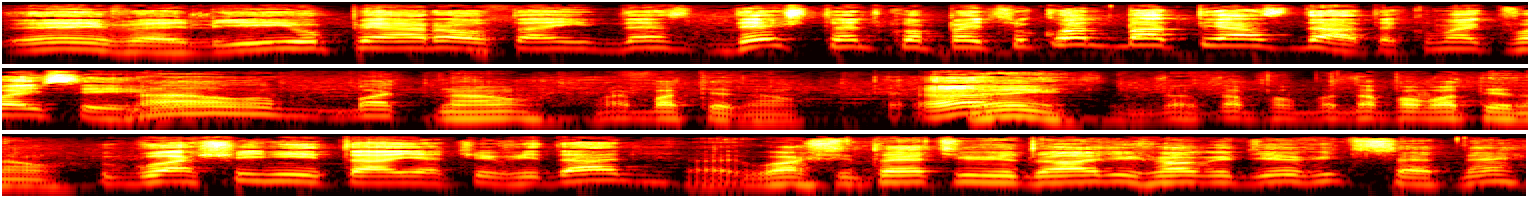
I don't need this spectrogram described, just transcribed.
ei, velho. E o Penharol tá em des- distante de competição. Quando bater as datas, como é que vai ser? Não, bate não. Vai bater não. Hã? Hein? Dá, dá, pra, dá pra bater não. O Guaxinim tá em atividade? O Washington em atividade e joga dia 27, né?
